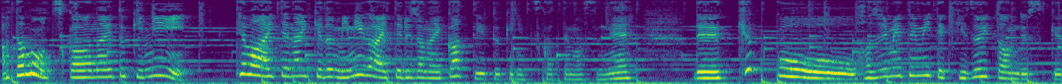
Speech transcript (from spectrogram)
頭を使わない時に、手は空いてないけど耳が空いてるじゃないかっていう時に使ってますね。で、結構始めてみて気づいたんですけ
